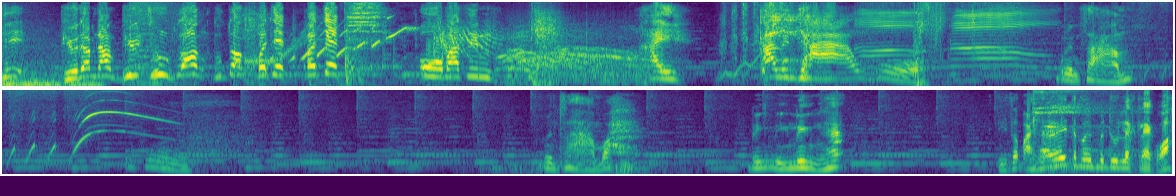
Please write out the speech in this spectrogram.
พี่ผิวดำๆผิวถูกต้องถูกต้องเบอร์เจ็ดเบอร์เจ็ดโอ้บาซิน ใคร การลินชา โอ้โหหมื่นสามโอ้โหหมื่นสามวะ หนึ่งหนึ่งหนึ่งฮะตีสบายเฮ้ยทำไมมันดูแหลกๆวะ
